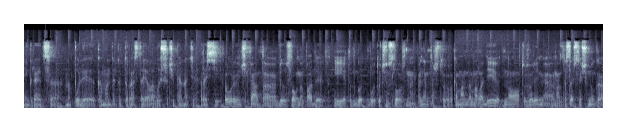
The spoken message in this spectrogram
играется на поле команды, которая стояла выше в чемпионате России. Уровень чемпионата, безусловно, падает. И этот год будет очень сложно. Понятно, что команда молодеет, но в то же время у нас достаточно еще много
